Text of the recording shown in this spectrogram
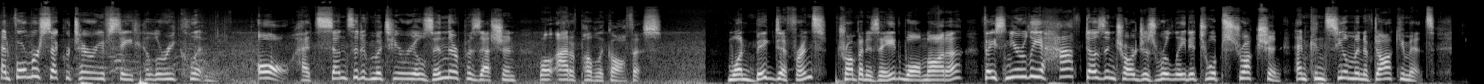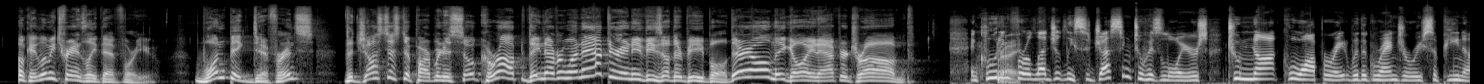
and former Secretary of State Hillary Clinton. All had sensitive materials in their possession while out of public office. One big difference Trump and his aide, Walt Nauta, face nearly a half dozen charges related to obstruction and concealment of documents. Okay, let me translate that for you. One big difference the Justice Department is so corrupt, they never went after any of these other people. They're only going after Trump. including Right. for allegedly suggesting to his lawyers to not cooperate with a grand jury subpoena.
